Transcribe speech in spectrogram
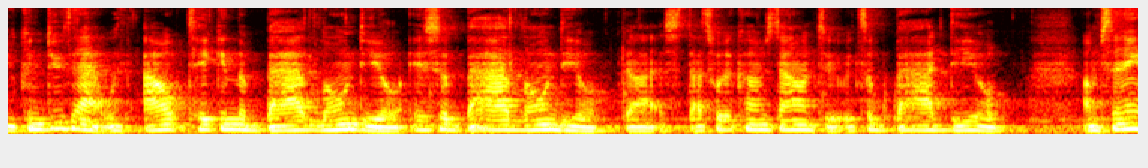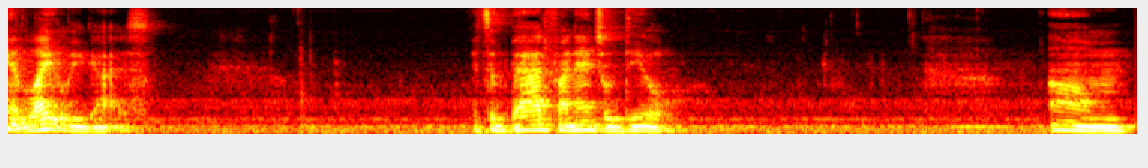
you can do that without taking the bad loan deal. It's a bad loan deal, guys. That's what it comes down to. It's a bad deal. I'm saying it lightly, guys. It's a bad financial deal. Um,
